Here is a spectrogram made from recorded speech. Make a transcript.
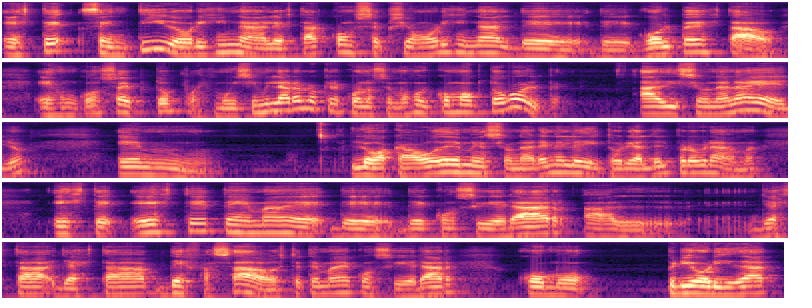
este sentido original, esta concepción original de, golpe de Estado, es un concepto pues, muy similar a lo que conocemos hoy como autogolpe. Adicional a ello, em, lo acabo de mencionar en el editorial del programa, este, este tema de, considerar al, ya está, ya está desfasado, este tema de considerar como prioridad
